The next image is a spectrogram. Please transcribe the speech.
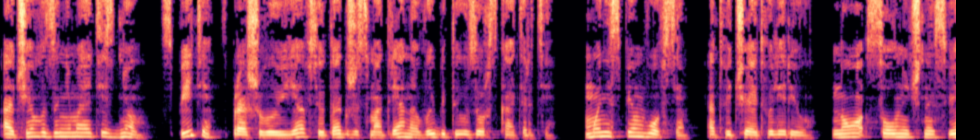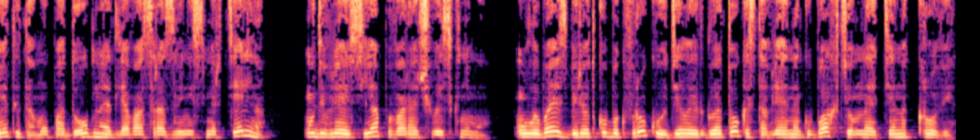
«А чем вы занимаетесь днем? Спите?» – спрашиваю я, все так же смотря на выбитый узор скатерти. «Мы не спим вовсе», – отвечает Валерию. «Но солнечный свет и тому подобное для вас разве не смертельно?» Удивляюсь я, поворачиваясь к нему. Улыбаясь, берет кубок в руку и делает глоток, оставляя на губах темный оттенок крови.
